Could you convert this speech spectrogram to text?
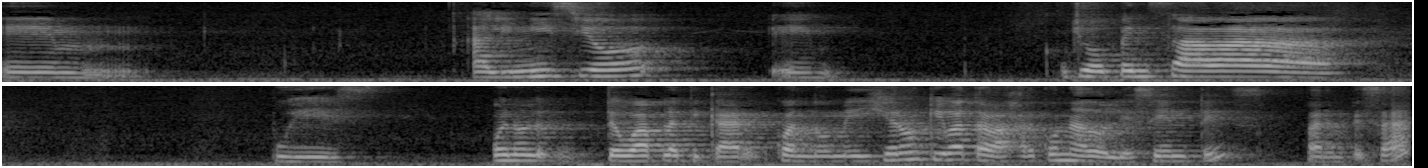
Eh, al inicio eh, yo pensaba, pues, bueno, te voy a platicar, cuando me dijeron que iba a trabajar con adolescentes, para empezar,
